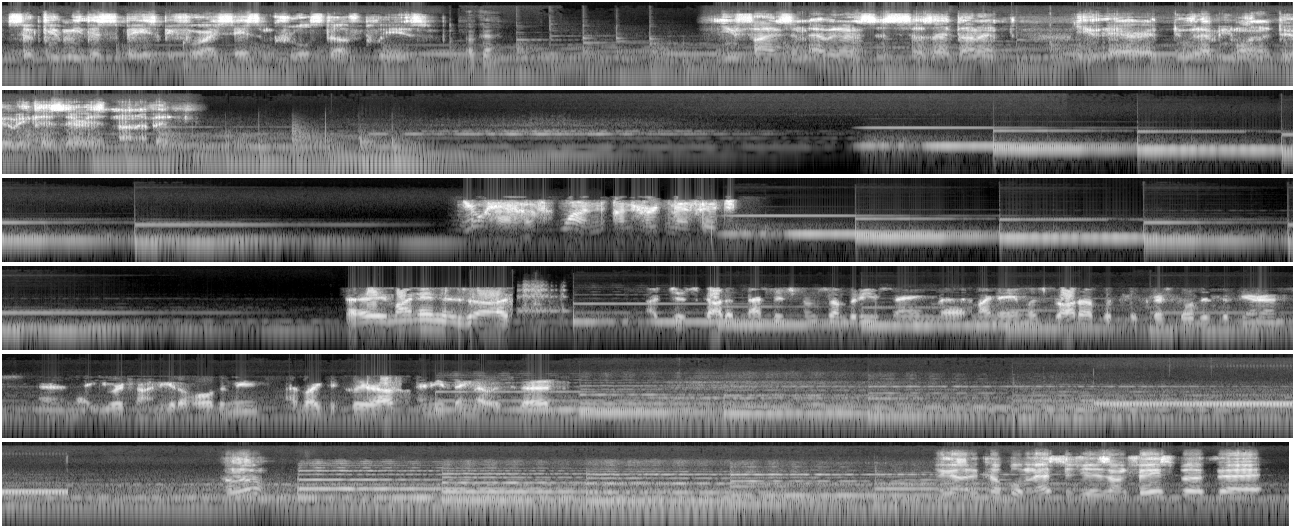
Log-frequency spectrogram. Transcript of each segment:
So give me this space before I say some cruel stuff, please. Okay. You find some evidence that says I've done it. You air it, do whatever you want to do because there is none of it. Hey, my name is, uh, I just got a message from somebody saying that my name was brought up with the Kristal disappearance and that you were trying to get a hold of me. I'd like to clear up anything that was said. Hello? I got a couple messages on Facebook that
